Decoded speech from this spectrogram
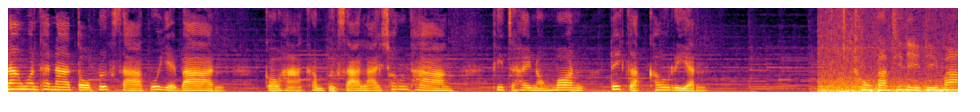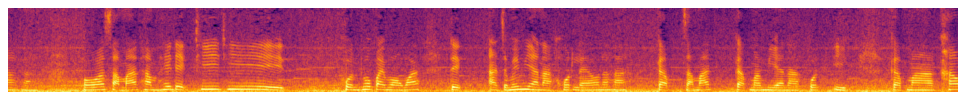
นางวันธนาโตพฤกษาผู้ใหญ่บ้าน ก็หาคำปรึกษาหลายช่องทาง ที่จะให้น้องม่อนได้กลับเข้าเรียน โครงการที่ดีดีมากค่ะ เพราะว่าสามารถทำให้เด็กที่ที่คนทั่วไปมองว่าเด็กอาจจะไม่มีอนาคตแล้วนะคะกลับสามารถกลับมามีอนาคตอีก กลับมาเข้า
